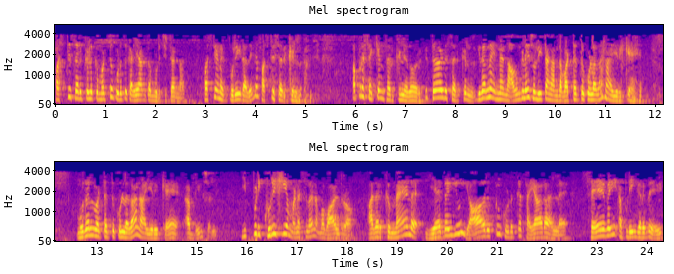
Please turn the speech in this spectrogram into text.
ஃபர்ஸ்ட் சர்க்கிளுக்கு மட்டும் கொடுத்து கல்யாணத்தை முடிச்சிட்டேன் நான் ஃபர்ஸ்ட் எனக்கு புரியாது என்ன? ஃபர்ஸ்ட் சர்க்கிள் அப்புறம் செகண்ட் சர்க்கிள் ஏதோ இருக்கு தேர்டு சர்க்கிள் இதெல்லாம் என்னென்ன? அவங்களே சொல்லிட்டாங்க அந்த வட்டத்துக்குள்ளதான் நான் இருக்கேன். முதல் வட்டத்துக்குள்ளதான் நான் இருக்கேன் அப்படின்னு சொல்லி. இப்படி குறுகிய மனசுல நம்ம வாழ்றோம். அதற்கு மேல எதையும் யாருக்கும் கொடுக்க தயாரா இல்ல. சேவை அப்படிங்கறது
